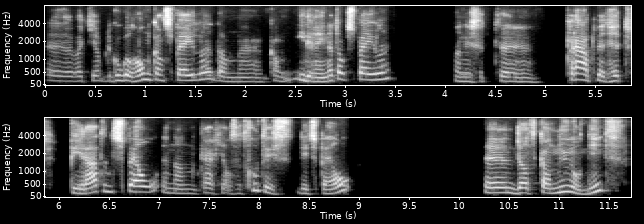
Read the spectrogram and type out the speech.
eh, wat je op de Google Home kan spelen. Dan eh, kan iedereen het ook spelen. Dan is het eh, praat met het piratenspel en dan krijg je als het goed is dit spel. Dat kan nu nog niet,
